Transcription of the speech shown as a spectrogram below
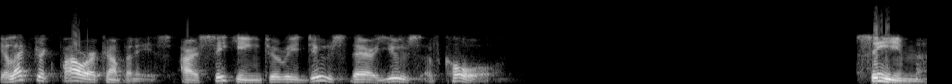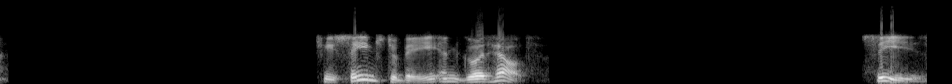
Electric power companies are seeking to reduce their use of coal. Seem. She seems to be in good health. Seize.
